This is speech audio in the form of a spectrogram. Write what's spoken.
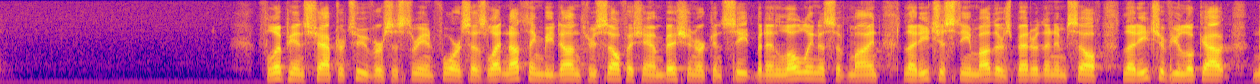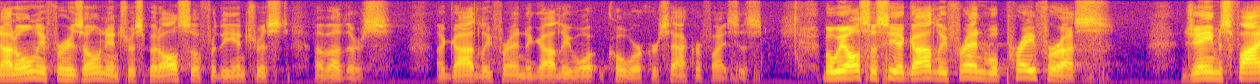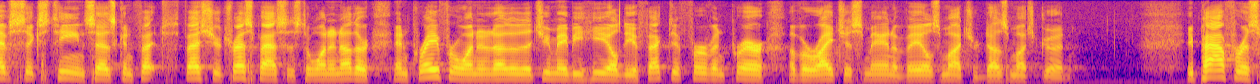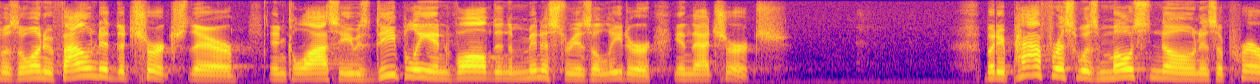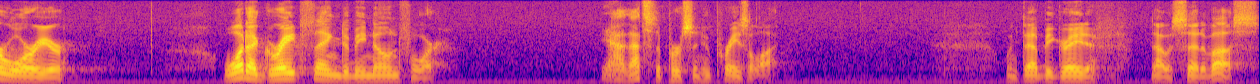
Philippians chapter 2, verses 3 and 4 says, Let nothing be done through selfish ambition or conceit, but in lowliness of mind, let each esteem others better than himself. Let each of you look out not only for his own interest, but also for the interest of others. A godly friend, a godly co worker sacrifices. But we also see a godly friend will pray for us. James 5:16 says confess your trespasses to one another and pray for one another that you may be healed. The effective fervent prayer of a righteous man avails much or does much good. Epaphras was the one who founded the church there in Colossae. He was deeply involved in the ministry as a leader in that church. But Epaphras was most known as a prayer warrior. What a great thing to be known for. Yeah, that's the person who prays a lot. Wouldn't that be great if that was said of us?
